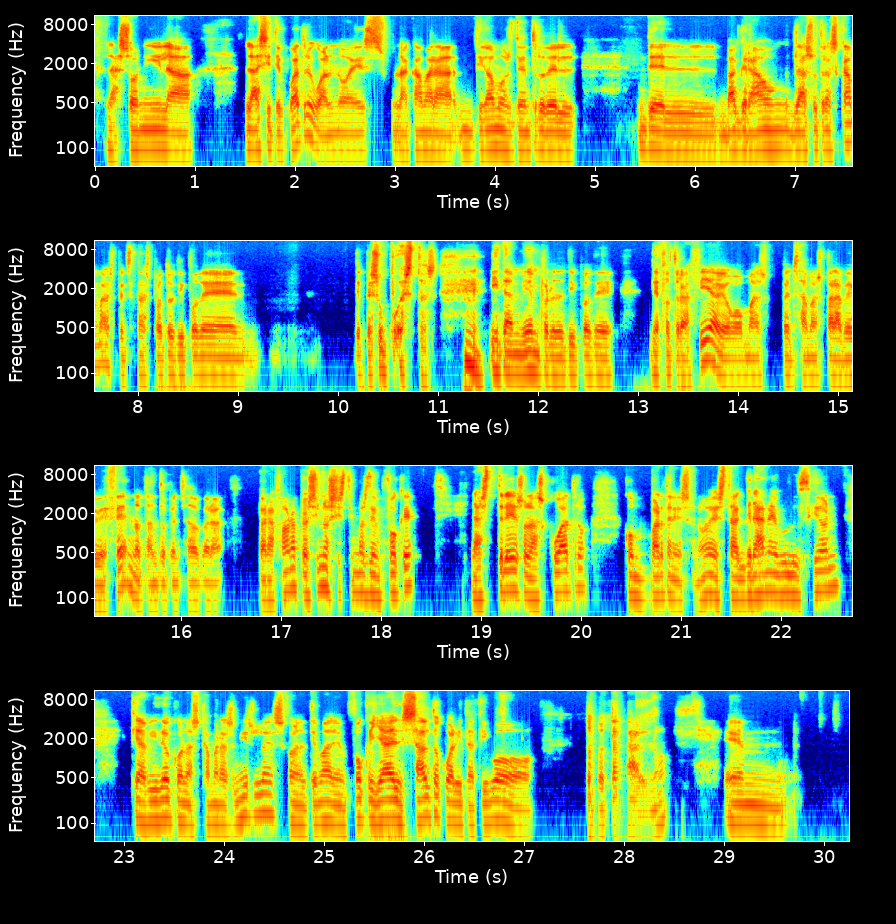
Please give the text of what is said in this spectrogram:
la Sony, la, la 7.4 igual no es una cámara, digamos, dentro del, background de las otras cámaras, pensadas por otro tipo de, presupuestos hmm. y también por otro tipo de, fotografía, o más pensada más para BBC, no tanto pensado para, para fauna, pero sí unos sistemas de enfoque, las tres o las cuatro comparten eso, ¿no? Esta gran evolución que ha habido con las cámaras mirrorless, con el tema del enfoque, ya el salto cualitativo total, ¿no? Em,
